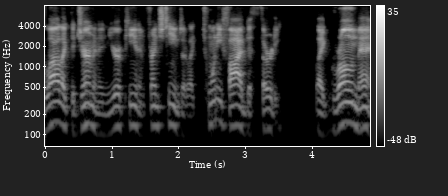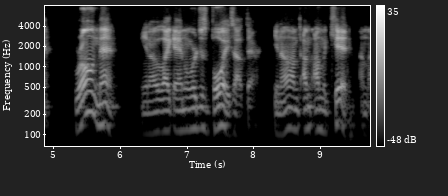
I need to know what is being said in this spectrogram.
a lot like the German and European and French teams are like 25 to 30, like grown men, grown men, you know, like, and we're just boys out there, you know, I'm, I'm, I'm a kid. I'm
